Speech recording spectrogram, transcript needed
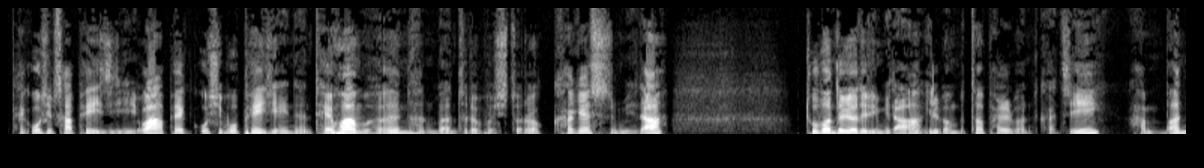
154페이지와 155페이지에 있는 대화문 한번 들어보시도록 하겠습니다. 두 번 들려드립니다. 1번부터 8번까지 한 번,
